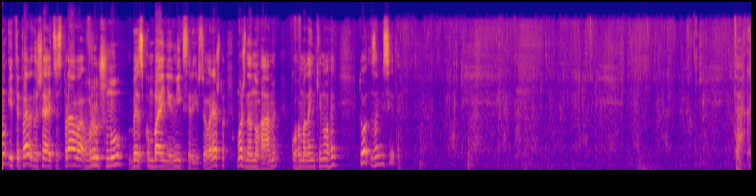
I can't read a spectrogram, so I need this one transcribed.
Ну і тепер залишається справа вручну, без комбайнів, міксерів і всього решту. Можна ногами, у кого маленькі ноги, то замісити. Так.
